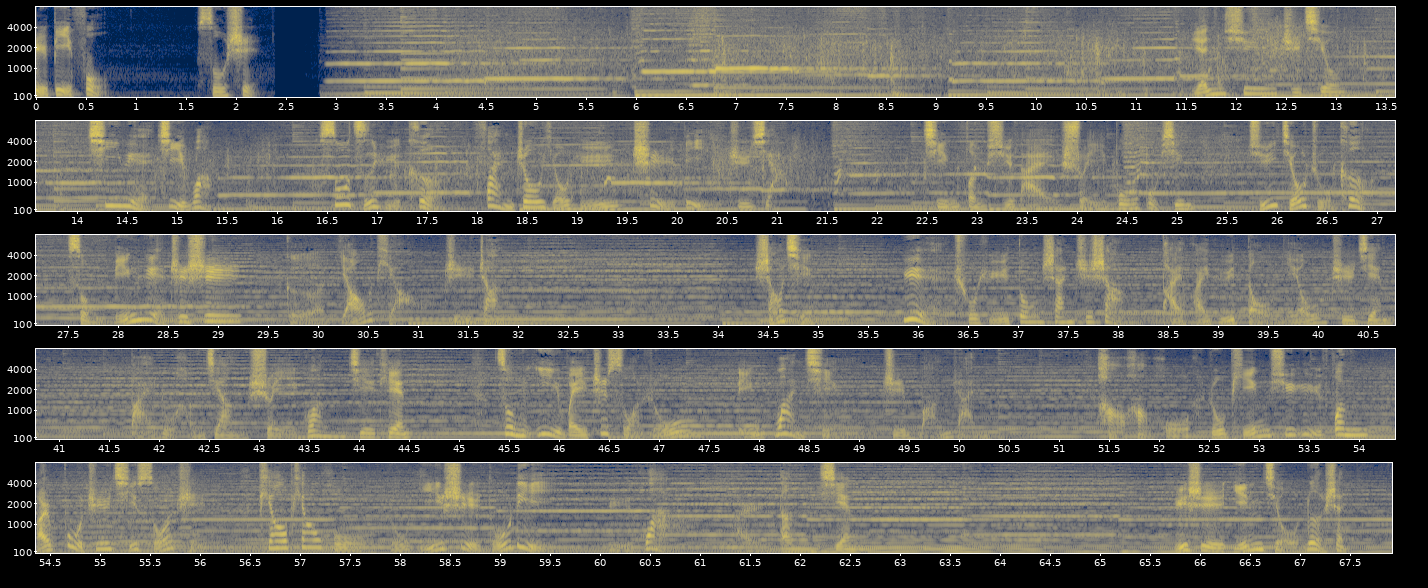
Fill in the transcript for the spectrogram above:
赤壁赋》，苏轼。壬戌之秋，七月既望，苏子与客泛舟游于赤壁之下。清风徐来，水波不兴。举酒属客，诵明月之诗，歌窈窕之章。少顷，月出于东山之上，徘徊于斗牛之间。白露横江，水光接天。纵一苇之所如，凌万顷之茫然。浩浩乎如凭虚御风，而不知其所止；飘飘乎如遗世独立，化而登仙。于是饮酒乐甚，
